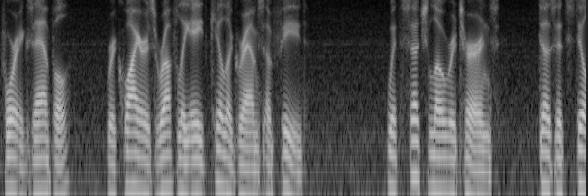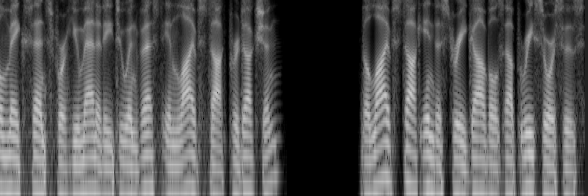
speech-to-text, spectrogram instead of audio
for example, requires roughly 8 kilograms of feed. With such low returns, does it still make sense for humanity to invest in livestock production? The livestock industry gobbles up resources,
